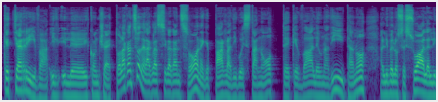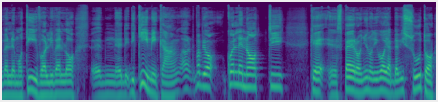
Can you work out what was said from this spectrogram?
che ti arriva il, il, il, concetto. La canzone è la classica canzone che parla di questa notte che vale una vita, no? A livello sessuale, a livello emotivo, a livello eh, di, di, chimica. Proprio quelle notti che eh, spero ognuno di voi abbia vissuto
